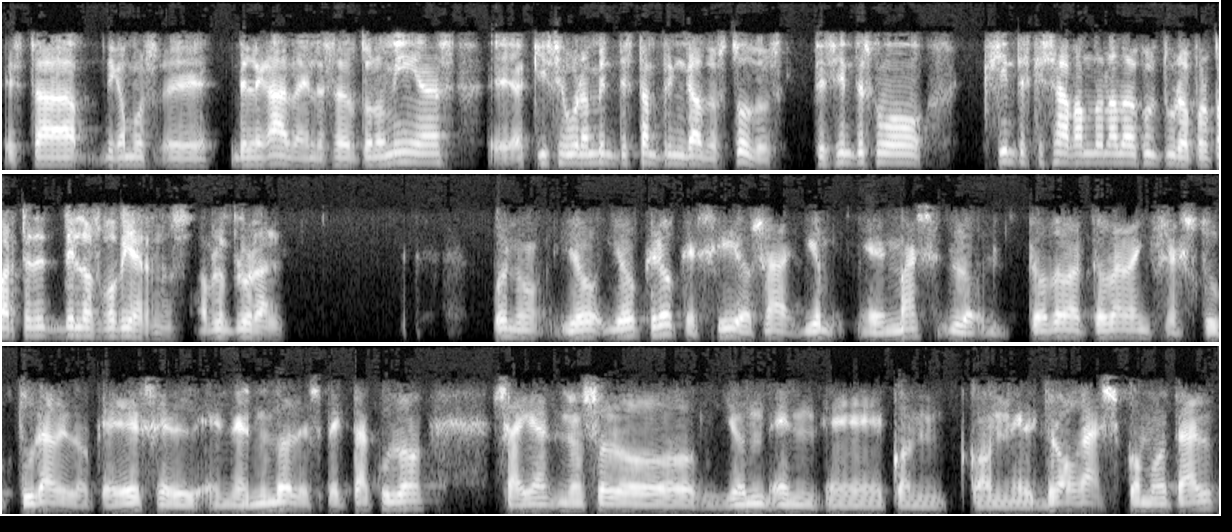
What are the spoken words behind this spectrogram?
está, digamos, eh, delegada en las autonomías, aquí seguramente están pringados todos. ¿Te sientes como, sientes que se ha abandonado la cultura por parte de, de los gobiernos? Hablo en plural. Bueno, yo yo creo que sí, o sea, yo eh, más lo, toda la infraestructura de lo que es el, en el mundo del espectáculo, o sea, ya no solo yo en, eh, con, con el drogas como tal,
